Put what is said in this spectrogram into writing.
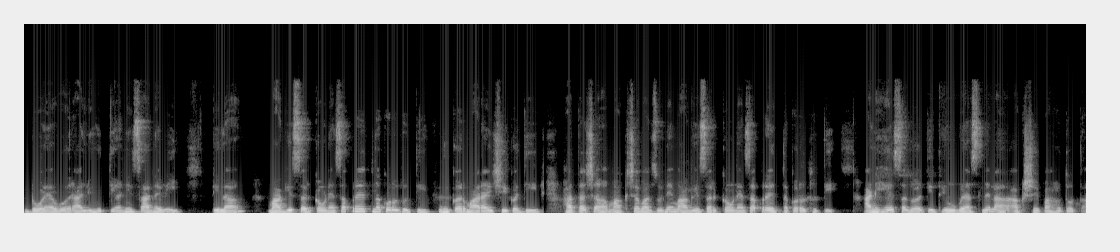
डोळ्यावर आली होती आणि सानवी तिला मागे सरकवण्याचा प्रयत्न करत होती. फुंकर मारायची कधी हाताच्या मागच्या बाजूने मागे सरकवण्याचा प्रयत्न करत होती आणि हे सगळं तिथे उभे असलेला अक्षय पाहत होता.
